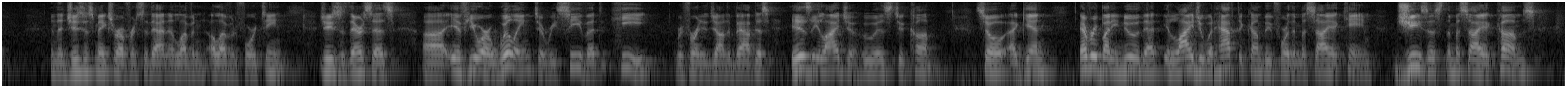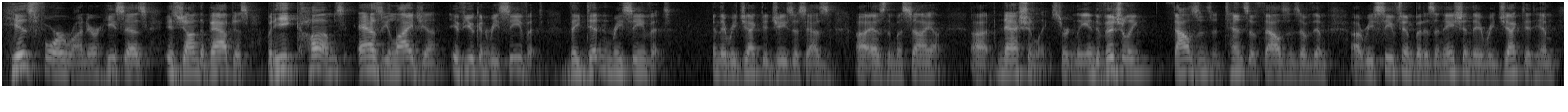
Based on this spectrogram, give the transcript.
And then Jesus makes reference to that in 11, 11 14. Jesus there says, uh, If you are willing to receive it, he, referring to John the Baptist, is Elijah who is to come. So again, everybody knew that Elijah would have to come before the Messiah came. Jesus, the Messiah, comes. His forerunner, he says, is John the Baptist, but he comes as Elijah if you can receive it. They didn't receive it, and they rejected Jesus as, uh, as the Messiah uh, nationally. Certainly individually, thousands and tens of thousands of them uh, received him, but as a nation, they rejected him.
